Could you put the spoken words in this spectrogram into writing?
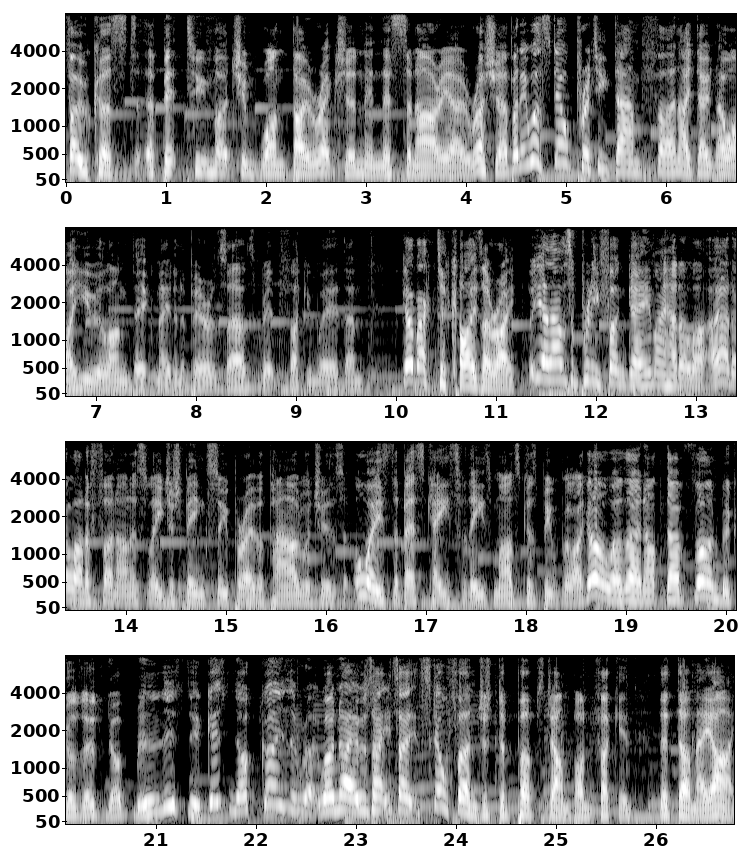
focused a bit too much in one direction in this scenario, Russia, but it was still pretty damn fun. I don't know why Huey Longdick made an appearance. That was a bit fucking weird. Um, go back to Kaiserreich. But yeah, that was a pretty fun game. I had a lot. I had a lot of fun, honestly, just being super overpowered, which is always the best case for these mods because people were like, "Oh, well, they're not that fun because it's not realistic. It's not Kaiserreich." Well, no, it was. It's, it's still fun just to pub stomp on fucking the dumb AI.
